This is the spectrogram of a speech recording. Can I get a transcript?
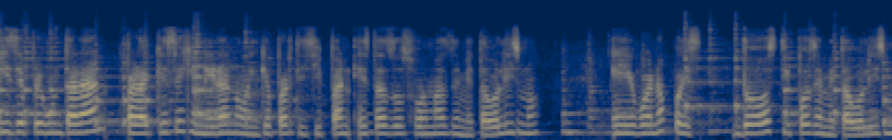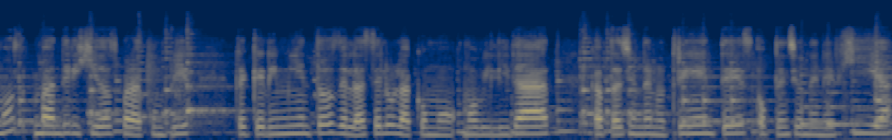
Y se preguntarán para qué se generan o en qué participan estas dos formas de metabolismo. Eh, bueno, pues dos tipos de metabolismos van dirigidos para cumplir requerimientos de la célula como movilidad, captación de nutrientes, obtención de energía,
